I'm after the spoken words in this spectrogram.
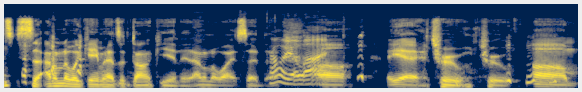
so I don't know what game has a donkey in it. I don't know why I said that. Probably a lot. Uh, yeah, true, true. Um,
